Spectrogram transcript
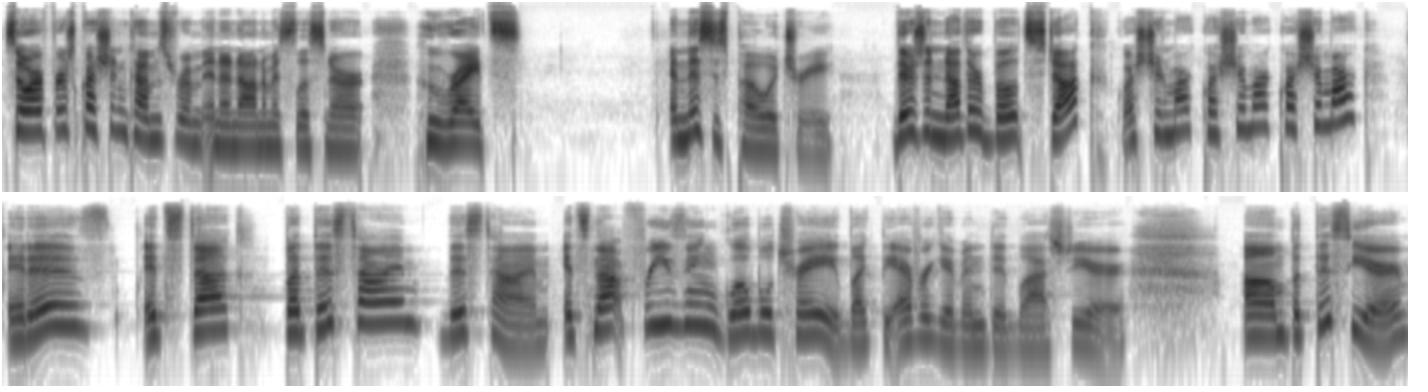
So our first question comes from an anonymous listener who writes, and this is poetry. There's another boat stuck? Question mark, question mark, question mark? It is. It's stuck. But this time, this time, it's not freezing global trade like the Ever Given did last year. Um, but this year,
